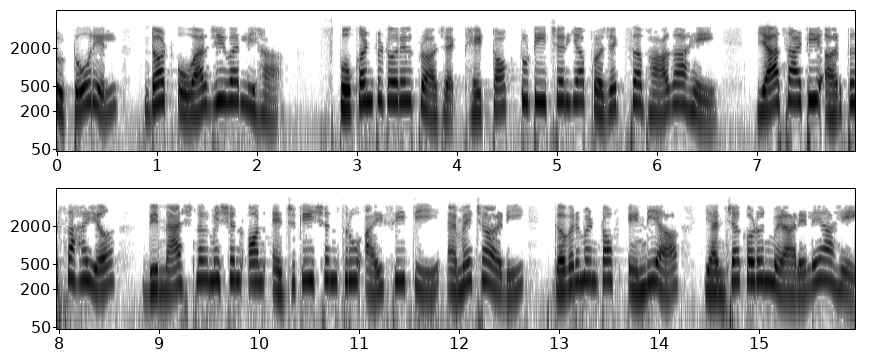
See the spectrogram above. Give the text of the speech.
tutorialorg वर लिहा. स्पोकन ट्युटोरियल प्रॉजेक्ट हे टॉक टू टीचर या प्रॉजेक्टचा भाग आहे. यासाठी अर्थसहाय्य ठे national mission on education through ICT MHRD government of India यांच्याकडून मिळालेले आहे.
